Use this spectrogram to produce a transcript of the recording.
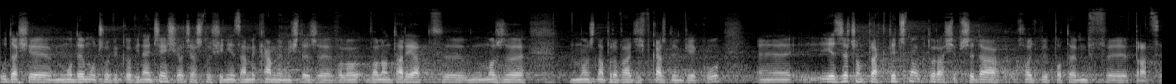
uda się młodemu człowiekowi najczęściej, chociaż tu się nie zamykamy, myślę, że wolo- wolontariat y, może, można prowadzić w każdym wieku, y, jest rzeczą praktyczną, która się przyda choćby potem w pracy,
